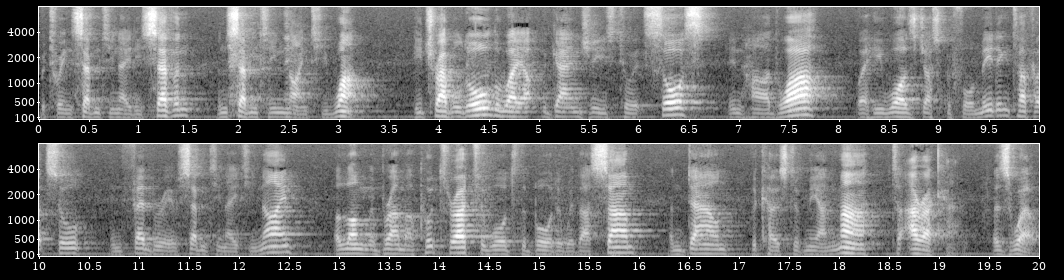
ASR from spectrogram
between 1787 and 1791. He travelled all the way up the Ganges to its source in Hardwar, where he was just before meeting Tafazzul in February of 1789, along the Brahmaputra towards the border with Assam, and down the coast of Myanmar to Arakan as well.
